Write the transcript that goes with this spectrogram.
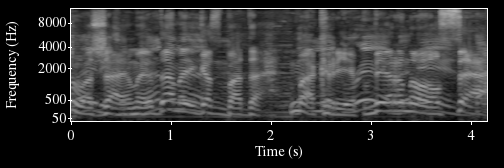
Уважаемые дамы и господа, Макрип вернулся!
